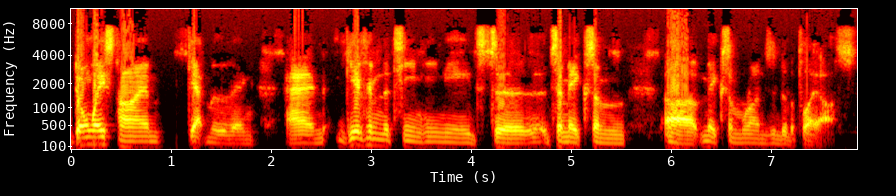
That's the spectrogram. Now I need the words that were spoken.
don't waste time. Get moving and give him the team he needs to to make some uh, make some runs into the playoffs.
